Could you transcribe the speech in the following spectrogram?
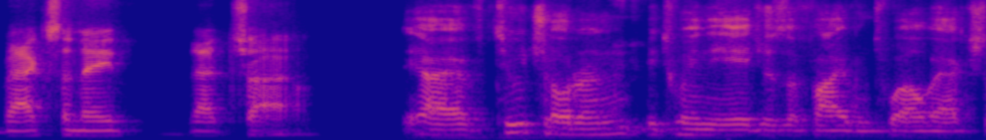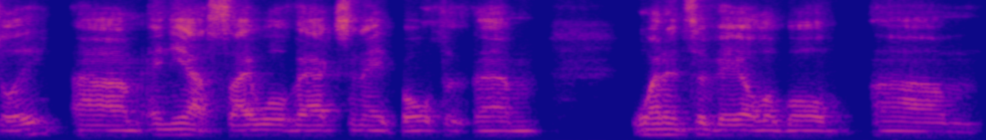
vaccinate that child? Yeah, I have two children between the ages of five and 12, actually. Um, and yes, I will vaccinate both of them when it's available. Um,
